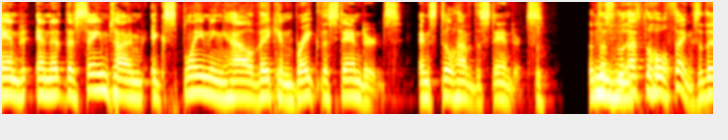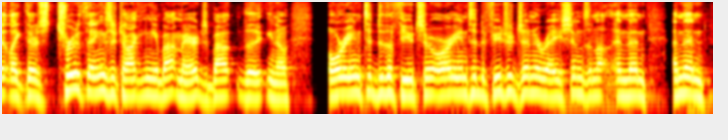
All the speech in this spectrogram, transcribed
And and at the same time explaining how they can break the standards and still have the standards. Mm-hmm. But That's, the, mm-hmm. that's the whole thing. So that like there's true things they're talking about marriage, about the you know oriented to the future, oriented to future generations, and and then and then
